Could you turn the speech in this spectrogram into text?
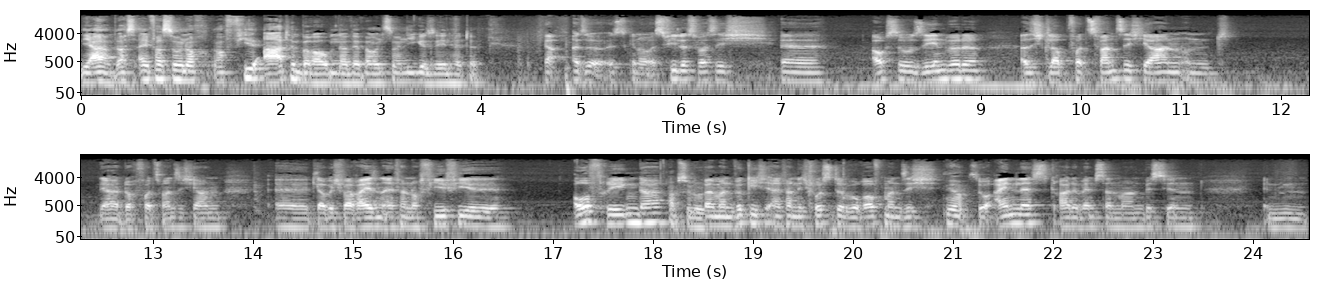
ja, was einfach so noch, noch viel atemberaubender wäre, wenn man es noch nie gesehen hätte. Ja, also ist genau, ist vieles, was ich äh, auch so sehen würde. Also ich glaube vor 20 Jahren und ja doch vor 20 Jahren, äh, glaube ich, war Reisen einfach noch viel, viel aufregender, Absolut. weil man wirklich einfach nicht wusste, worauf man sich ja. so einlässt, gerade wenn es dann mal ein bisschen in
